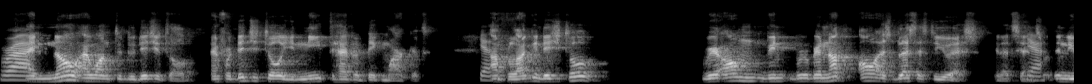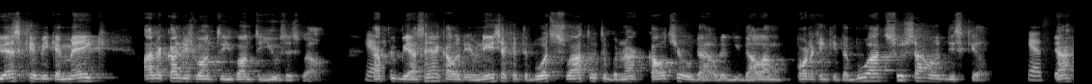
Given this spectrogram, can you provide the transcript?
Right. I know I want to do digital and for digital you need to have a big market. Yes. apalagi digital we're all we- we're not all as blessed as the US in that sense. Yeah. In the US can we can make other countries want to want to use as well. Yeah. Tapi biasanya kalau di Indonesia kita buat sesuatu itu benar culture udah udah di dalam produk yang kita buat susah untuk di skill. Yes. Ya,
